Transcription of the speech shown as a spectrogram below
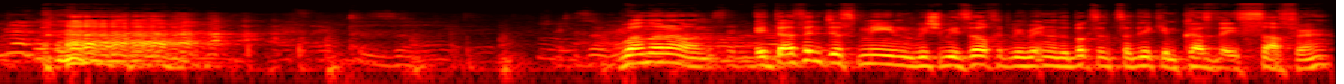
well, no, no, no. It doesn't just mean we should be zochah to be written in the books of tzaddikim because they suffer.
